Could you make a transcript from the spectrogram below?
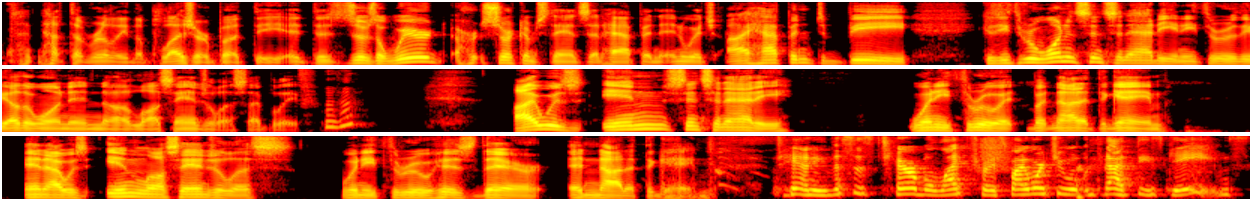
not the really the pleasure, but the it, there's, there's a weird circumstance that happened in which I happened to be because he threw one in Cincinnati and he threw the other one in uh, Los Angeles, I believe. Mhm. I was in Cincinnati when he threw it, but not at the game, and I was in Los Angeles when he threw his there and not at the game. Danny, this is terrible life choice. Why weren't you at these games?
